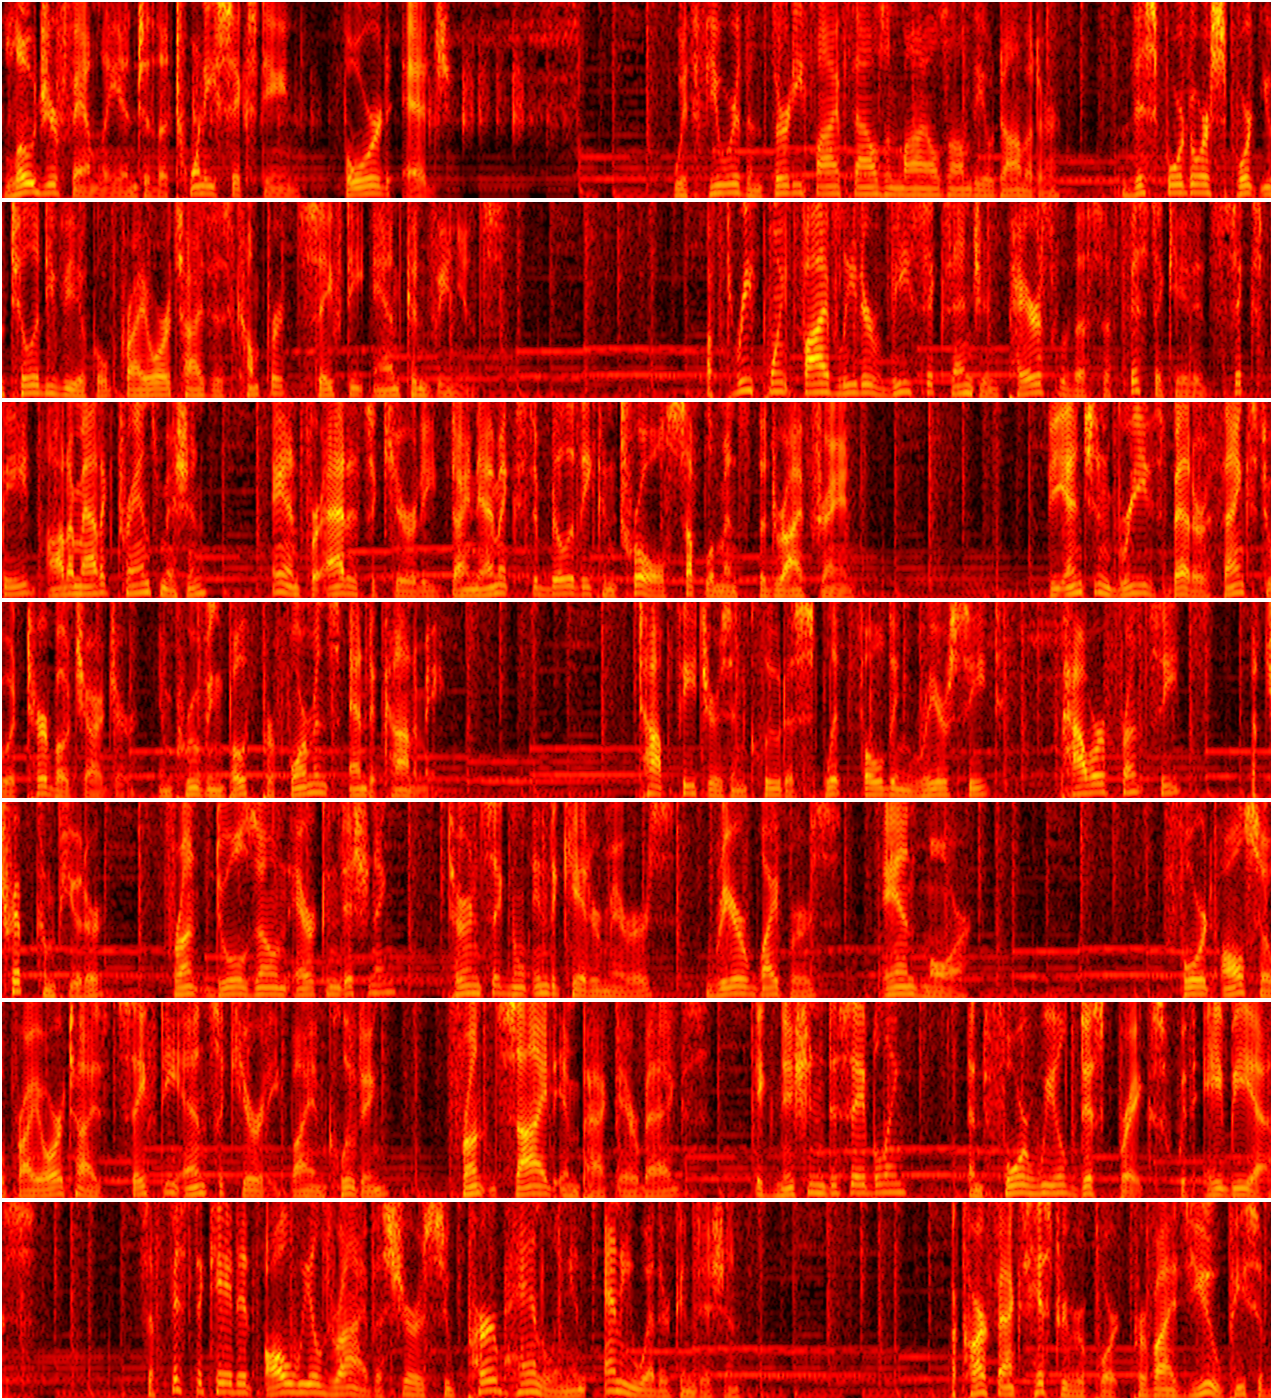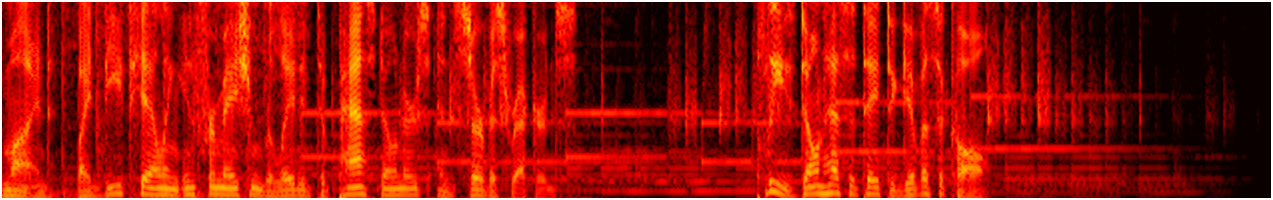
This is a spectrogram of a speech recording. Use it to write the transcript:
Load your family into the 2016 Ford Edge. With fewer than 35,000 miles on the odometer, this four-door sport utility vehicle prioritizes comfort, safety, and convenience. A 3.5-liter V6 engine pairs with a sophisticated six-speed automatic transmission, and for added security, dynamic stability control supplements the drivetrain. The engine breathes better thanks to a turbocharger, improving both performance and economy. Top features include a split folding rear seat, power front seats, a trip computer, front dual zone air conditioning, turn signal indicator mirrors, rear wipers, and more. Ford also prioritized safety and security by including front side impact airbags, ignition disabling, and four-wheel disc brakes with ABS. Sophisticated all-wheel drive assures superb handling in any weather condition. A Carfax history report provides you peace of mind by detailing information related to past owners and service records. Please don't hesitate to give us a call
